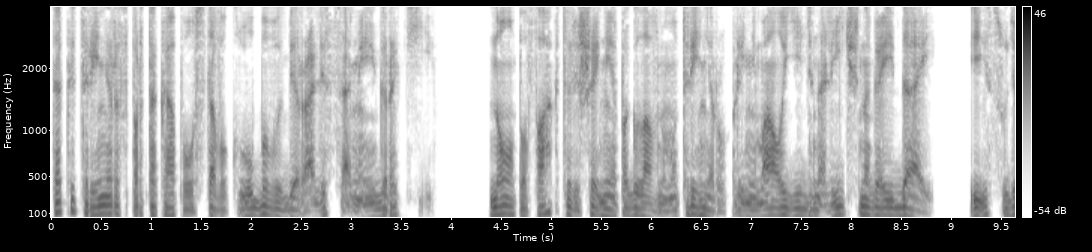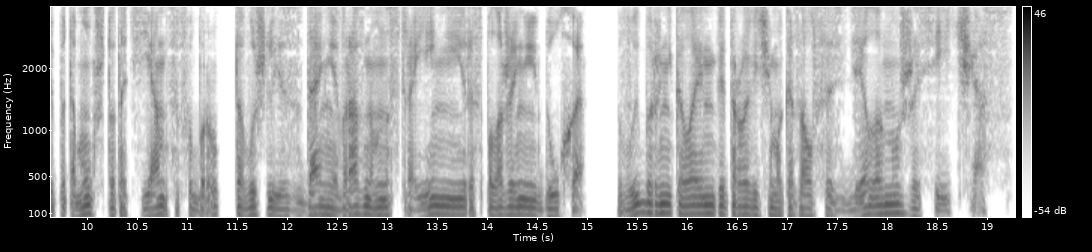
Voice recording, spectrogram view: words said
так и тренера «Спартака» по уставу клуба выбирали сами игроки. Но по факту решение по главному тренеру принимал единолично Гайдай. И судя по тому, что Татьянцев и Брутто вышли из здания в разном настроении и расположении духа, выбор Николаем Петровичем оказался сделан уже сейчас.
